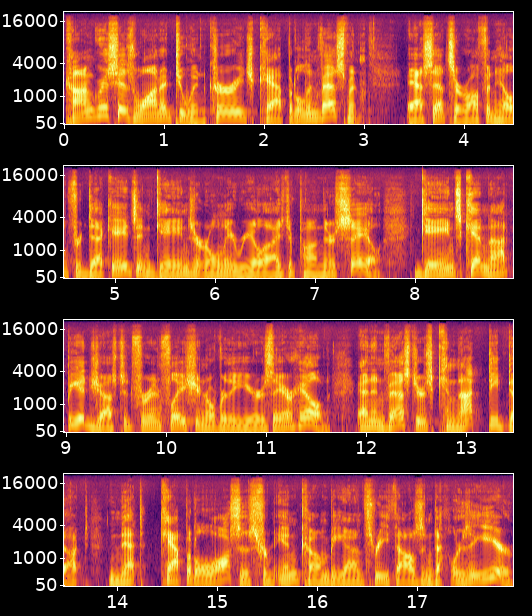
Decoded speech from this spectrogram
Congress has wanted to encourage capital investment. Assets are often held for decades, and gains are only realized upon their sale. Gains cannot be adjusted for inflation over the years they are held, and investors cannot deduct net capital losses from income beyond $3,000 a year.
